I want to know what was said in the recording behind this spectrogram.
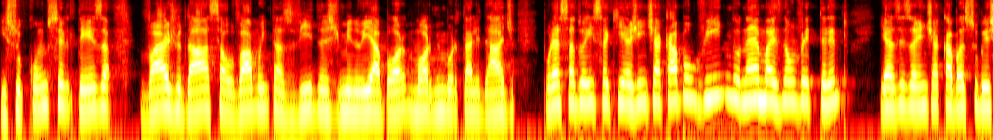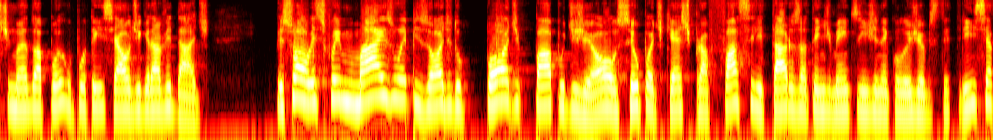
isso com certeza vai ajudar a salvar muitas vidas, diminuir a morbimortalidade por essa doença que a gente acaba ouvindo, né, mas não vê tanto e às vezes a gente acaba subestimando o potencial de gravidade. Pessoal, esse foi mais um episódio do Pod Papo de GO, o seu podcast para facilitar os atendimentos em ginecologia e obstetrícia.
